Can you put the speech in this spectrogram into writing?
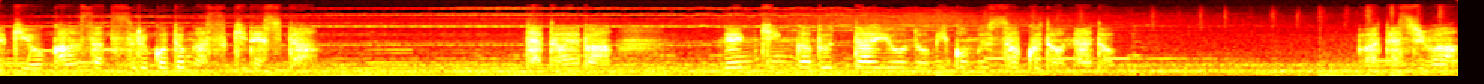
跡を観察することが好きでした。例えば年金が物体を飲み込む速度など。私は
